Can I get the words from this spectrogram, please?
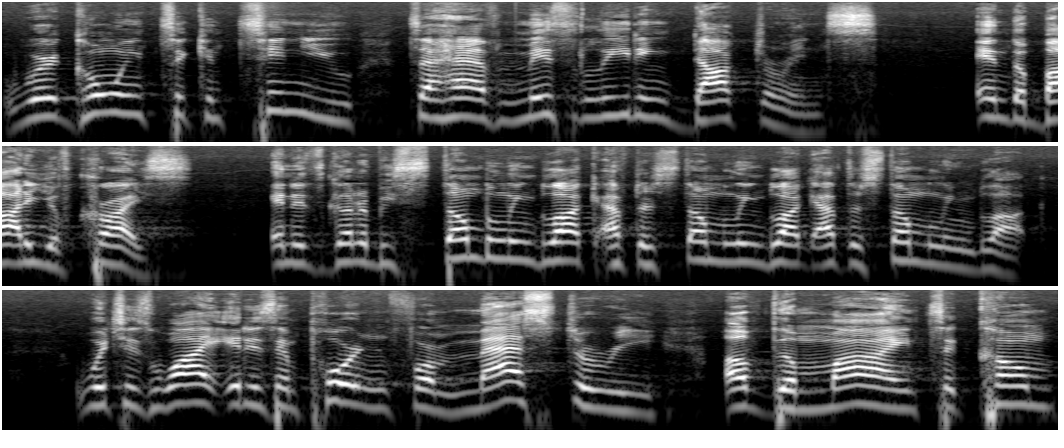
we're going to continue to have misleading doctrines in the body of Christ. And it's going to be stumbling block after stumbling block after stumbling block, which is why it is important for mastery of the mind to come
